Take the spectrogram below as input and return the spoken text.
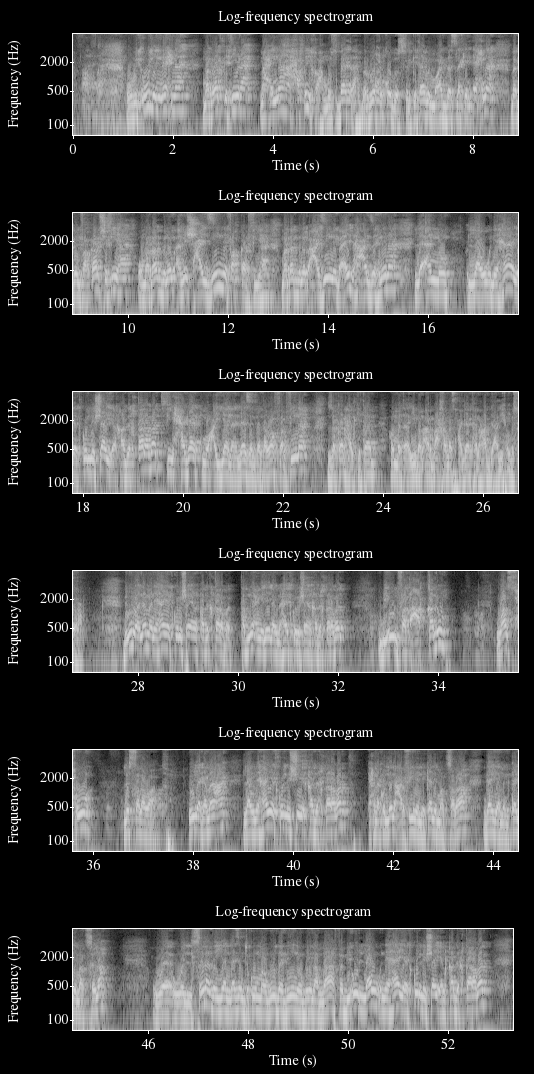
وبتقول إن إحنا مرات كثيرة مع إنها حقيقة مثبتة بالروح القدس في الكتاب المقدس لكن إحنا ما بنفكرش فيها ومرات بنبقى مش عايزين نفكر فيها مرات بنبقى عايزين نبعدها عن ذهننا لأنه لو نهاية كل شيء قد اقتربت في حاجات معينة لازم تتوفر فينا ذكرها الكتاب هم تقريبا أربع خمس حاجات هنعدي عليهم بسرعة. بيقولوا انما نهاية كل شيء قد اقتربت. طب نعمل إيه لو نهاية كل شيء قد اقتربت؟ بيقول فتعقلوا واصحوا للصلوات. يقول يا جماعة لو نهاية كل شيء قد اقتربت إحنا كلنا عارفين إن كلمة صلاة جاية من كلمة صلة والصلة دي لازم تكون موجودة بيني وبين الله. فبيقول لو نهاية كل شيء قد اقتربت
